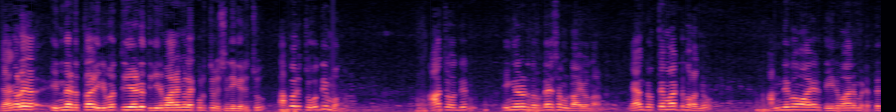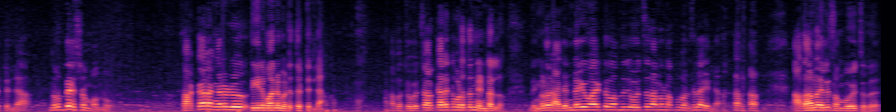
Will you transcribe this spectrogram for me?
ഞങ്ങൾ ഇന്നെടുത്ത ഇരുപത്തിയേഴ് തീരുമാനങ്ങളെക്കുറിച്ച് വിശദീകരിച്ചു. അപ്പോൾ ഒരു ചോദ്യം വന്നു. ആ ചോദ്യം ഇങ്ങനൊരു നിർദ്ദേശം ഉണ്ടായോ എന്നാണ്. ഞാൻ കൃത്യമായിട്ട് പറഞ്ഞു അന്തിമമായൊരു തീരുമാനം എടുത്തിട്ടില്ല. നിർദ്ദേശം വന്നു. സർക്കാർ അങ്ങനെ ഒരു തീരുമാനം എടുത്തിട്ടില്ല. അപ്പൊ ചോദിച്ച ആൾക്കാരൊക്കെ ഇവിടെ തന്നെ ഉണ്ടല്ലോ. നിങ്ങളൊരു അജണ്ടയുമായിട്ട് വന്ന് ചോദിച്ചതാണെന്ന് അപ്പോൾ മനസ്സിലായില്ല. അതാണ് അതിൽ സംഭവിച്ചത്.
